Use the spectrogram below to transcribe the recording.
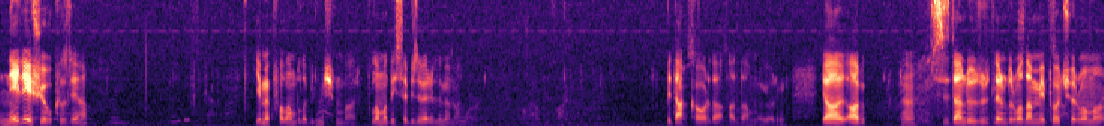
Neyle yaşıyor bu kız ya? Yemek falan bulabilmiş mi bari? Bulamadıysa biz verelim hemen. Bir dakika orada adam mı gördüm? Ya abi he, sizden de özür dilerim durmadan map'i açıyorum ama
